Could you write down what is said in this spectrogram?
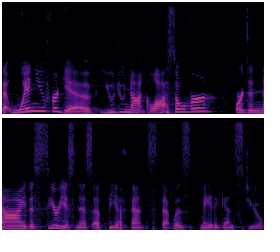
that when you forgive, you do not gloss over or deny the seriousness of the offense that was made against you.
